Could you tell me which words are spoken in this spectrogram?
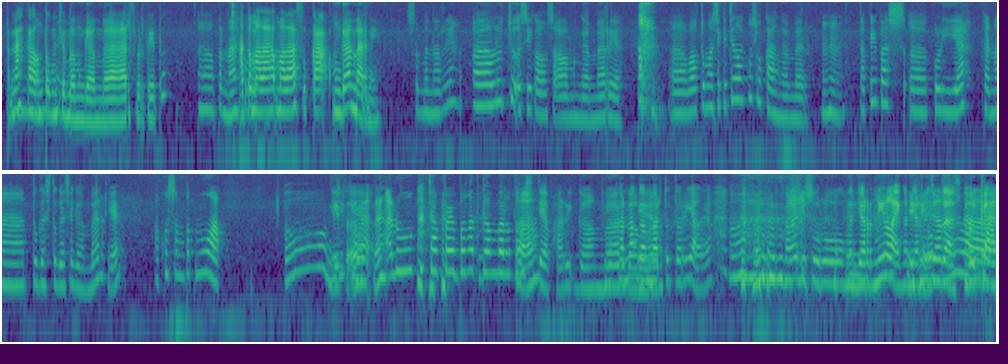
Pernahkah untuk mencoba menggambar seperti itu? Eh, pernah Atau malah malah suka menggambar nih? Sebenarnya eh, lucu sih kalau soal menggambar ya. Eh, waktu masih kecil aku suka gambar tapi pas eh, kuliah karena tugas-tugasnya gambar Ya. aku sempet muak Oh jadi gitu. kayak Nah, aduh capek banget gambar terus setiap hari gambar Karena gambar. gambar tutorial ya. Karena disuruh ngejar nilai, ngejar Ngejar tugas. nilai. bukan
